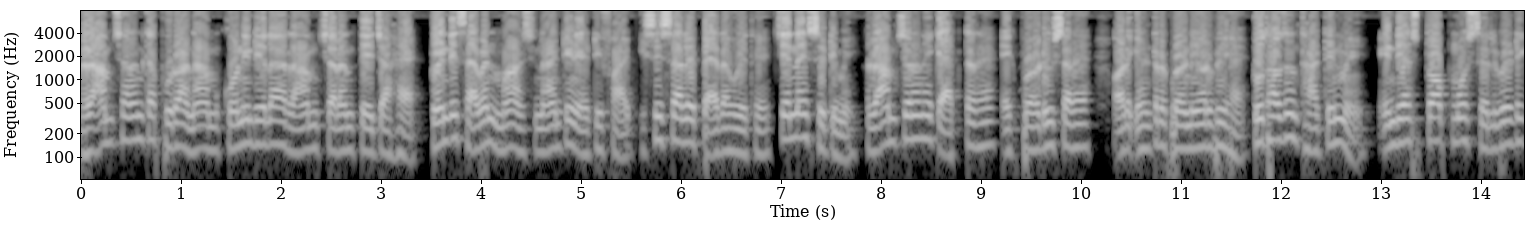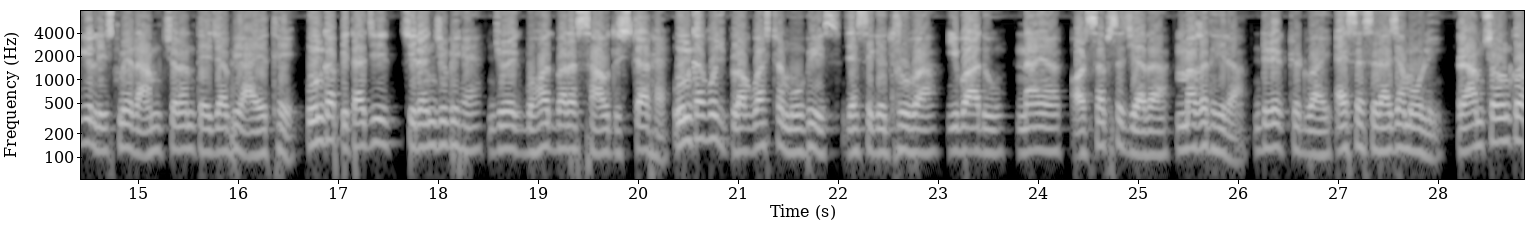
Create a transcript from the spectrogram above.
रामचरण का पूरा नाम कोनीडेला रामचरण तेजा है। 27 मार्च 1985 इसी साल पैदा हुए थे चेन्नई सिटी में। रामचरण एक एक्टर है, एक प्रोड्यूसर है और एक एंटरप्रेन्योर भी है। 2013 में इंडिया टॉप मोस्ट सेलिब्रिटी की लिस्ट में रामचरण तेजा भी आए थे। उनका पिताजी चिरंजीवी है, जो एक बहुत बड़ा साउथ स्टार है। उनका कुछ ब्लॉकबस्टर मूवीज़ जैसे की ध्रुवा, इबादू, नायक और सबसे ज़्यादा Magadheera directed by S S Rajamouli Ram Charan को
